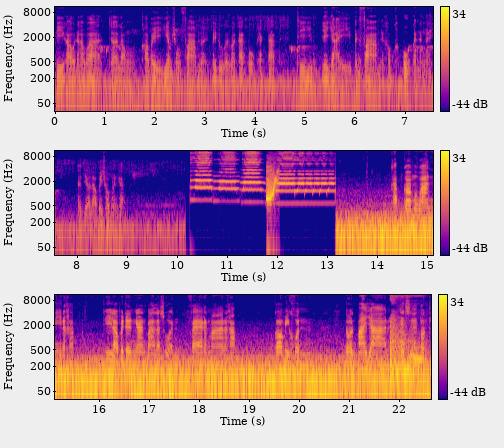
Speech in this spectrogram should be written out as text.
พี่เขานะครับว่าจะลองเข้าไปเยี่ยมชมฟาร์มหน่อย ไปดูกันว่าการปลูกแคคตัสที่ใหญ่ ๆ เป็นฟาร์มเนี่ยเขาเขาปลูกกันยังไงแล้วเดี๋ยวเราไปชมกันครับ ครับก็เมื่อวานนี้นะครับ ที่เราไปเดินงานบ้านและสวนแฟร์กันมานะครับ ก็มีคนโดนป้ายยานะให้ซื้อต้นแค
